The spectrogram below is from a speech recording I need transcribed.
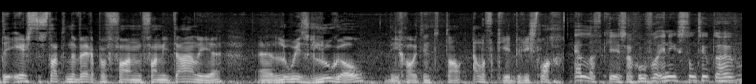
de eerste startende werper van, van Italië, uh, Luis Lugo, die gooit in totaal 11 keer drie slag. 11 keer zo. Hoeveel innings stond hij op de heuvel?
